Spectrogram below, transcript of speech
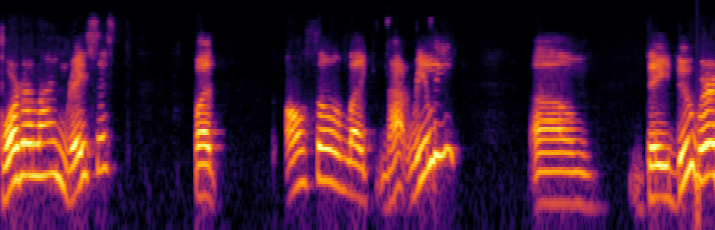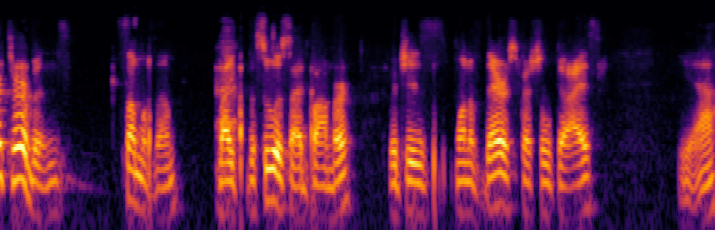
borderline racist, but also like not really. Um, they do wear turbans, some of them, like the suicide bomber, which is one of their special guys. Yeah,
